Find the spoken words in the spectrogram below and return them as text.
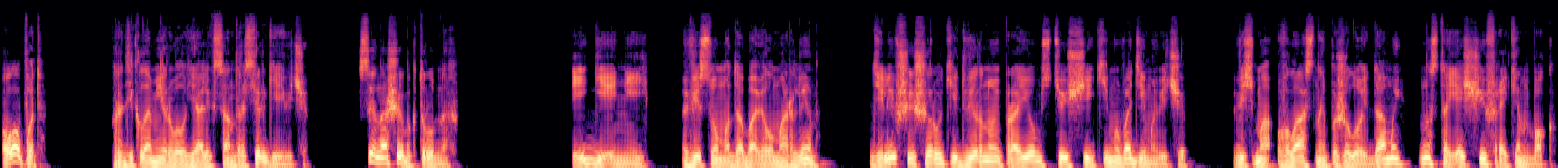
«Опыт!» — продекламировал я Александра Сергеевича. «Сын ошибок трудных». «И гений», — весомо добавил Марлен, деливший широкий дверной проем с тещей Кима Вадимовича, весьма властной пожилой дамой, настоящий фрекенбок.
